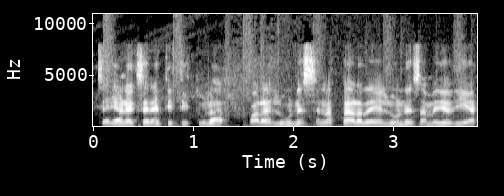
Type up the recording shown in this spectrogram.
Sería un excelente titular para el lunes en la tarde, el lunes a mediodía.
